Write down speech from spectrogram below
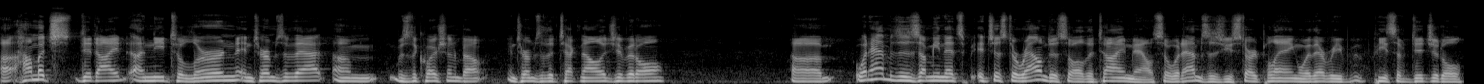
Uh, how much did I uh, need to learn in terms of that? Um, was the question about in terms of the technology of it all? Um, what happens is, I mean, it's it's just around us all the time now. So what happens is you start playing with every piece of digital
